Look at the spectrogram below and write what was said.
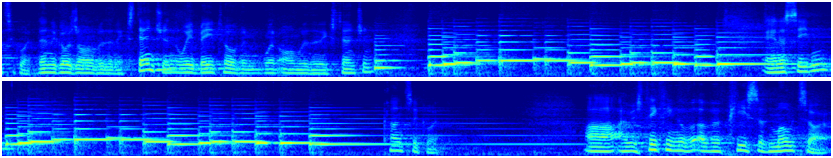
consequent. Then it goes on with an extension, the way Beethoven went on with an extension. Antecedent, consequent. Uh, I was thinking of, of a piece of Mozart.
